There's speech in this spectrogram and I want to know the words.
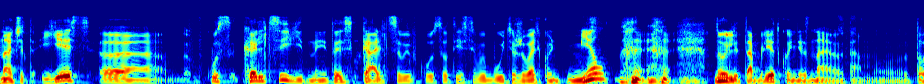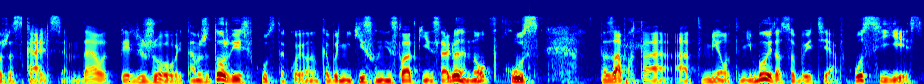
Значит, есть э, вкус кальцевидный, то есть кальциевый вкус. Вот если вы будете жевать какой-нибудь мел, ну или таблетку, не знаю, там э, тоже с кальцием, да, вот пережевывать, там же тоже есть вкус такой, он как бы не кислый, не сладкий, не соленый, но вкус. То запах-то от мела-то не будет особо идти, а вкус есть.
